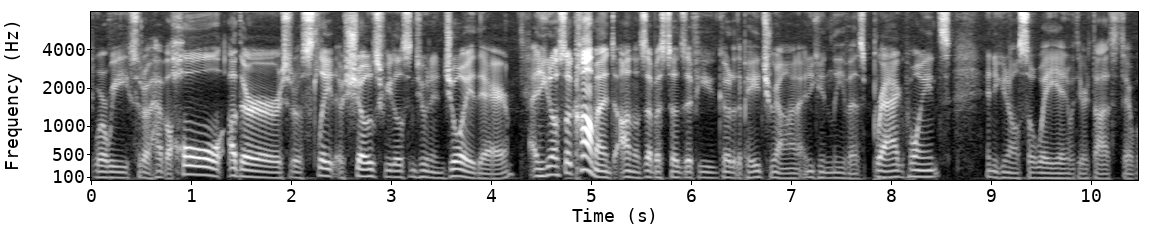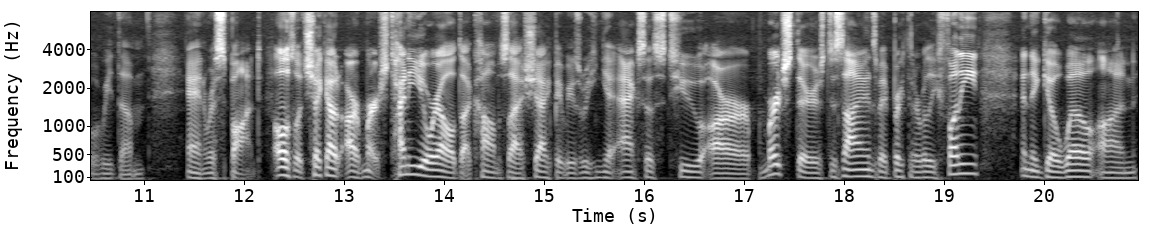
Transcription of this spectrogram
where we sort of have a whole other sort of slate of shows for you to listen to and enjoy there. And you can also comment on those episodes if you go to the Patreon and you can leave us brag points and you can also weigh in with your thoughts there. We'll read them and respond. Also, check out our merch, tinyurl.com slash yakbabies, where you can get access to our merch. There's designs by Brick that are really funny and they go well on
